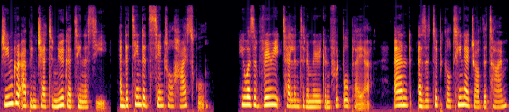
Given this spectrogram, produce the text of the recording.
Gene grew up in Chattanooga, Tennessee, and attended Central High School. He was a very talented American football player and, as a typical teenager of the time,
